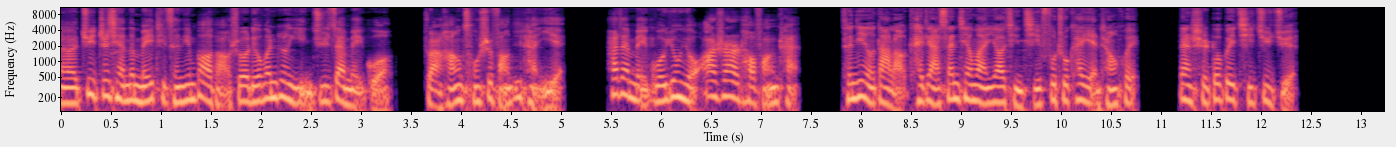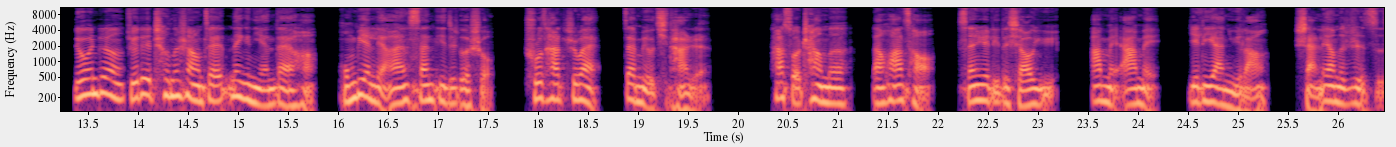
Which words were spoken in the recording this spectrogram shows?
呃，据之前的媒体曾经报道说，刘文正隐居在美国，转行从事房地产业。他在美国拥有二十二套房产，曾经有大佬开价三千万邀请其复出开演唱会，但是都被其拒绝。刘文正绝对称得上在那个年代哈红遍两岸三地的歌手，除了他之外，再没有其他人。他所唱的《兰花草》《三月里的小雨》《阿美阿美》《耶利亚女郎》《闪亮的日子》，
